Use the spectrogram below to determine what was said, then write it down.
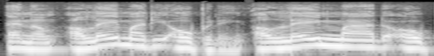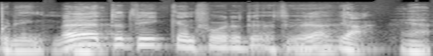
En dan alleen maar die opening. Alleen maar de opening. Met het weekend voor de deur. Ja, ja.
